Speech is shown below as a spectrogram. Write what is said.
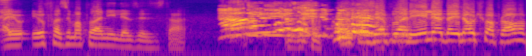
Aí eu, eu fazia uma planilha às vezes, tá? Ah, eu eu fazia a planilha, daí na última prova,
